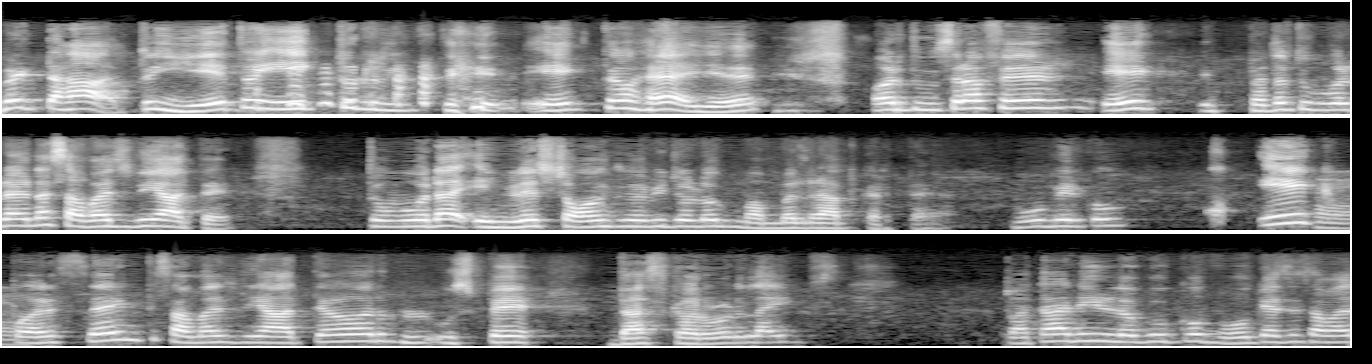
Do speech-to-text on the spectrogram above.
बट हाँ तो ये तो एक तो एक तो है ये और दूसरा फिर एक मतलब तू बोल रहा है ना समझ नहीं आते तो वो ना इंग्लिश सॉन्ग्स में भी जो लोग मम्बल रैप करते हैं वो मेरे को एक। परसेंट समझ नहीं आते और उस पे दस करोड़ लाइक्स पता नहीं लोगों को वो कैसे समझ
